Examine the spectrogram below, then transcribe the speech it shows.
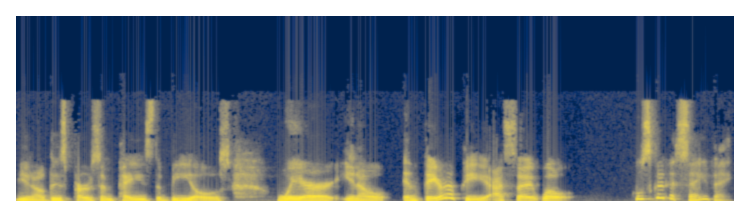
you know, this person pays the bills. Where, you know, in therapy, I say, well, who's good at saving?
